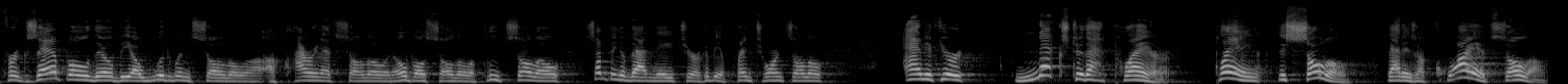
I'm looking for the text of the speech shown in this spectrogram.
for example, there'll be a woodwind solo, a, clarinet solo, an oboe solo, a flute solo, something of that nature. It could be a French horn solo. And if you're next to that player playing this solo, that is a quiet solo,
